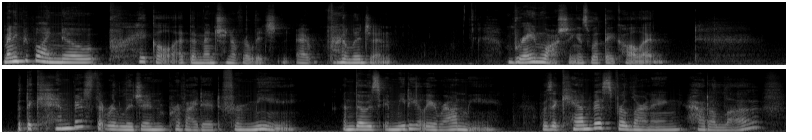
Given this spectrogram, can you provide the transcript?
Many people I know prickle at the mention of religion. Uh, religion. Brainwashing is what they call it. But the canvas that religion provided for me and those immediately around me was a canvas for learning how to love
